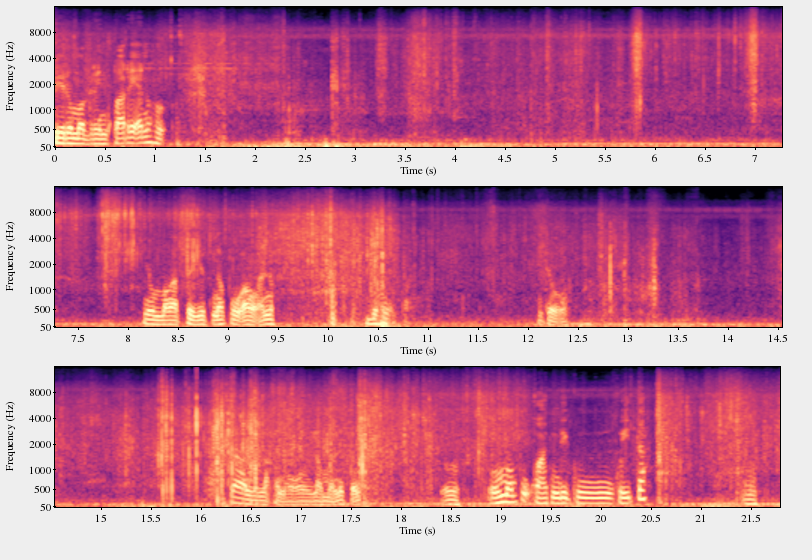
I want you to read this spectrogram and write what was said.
Pero mag-green pare ano ho. Yung mga tuyot na po ang ano. buhok. Ito. oh. Nalalaki na ang laman ito. Oh, oh man po, kahit hindi ko kita. Oh.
